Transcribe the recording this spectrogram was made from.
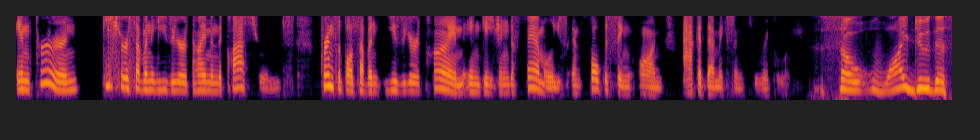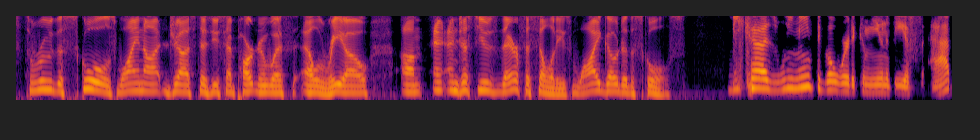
In turn, teachers have an easier time in the classrooms. Principals have an easier time engaging the families and focusing on academics and curriculum. So, why do this through the schools? Why not just, as you said, partner with El Rio um, and, and just use their facilities? Why go to the schools? Because we need to go where the community is at.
